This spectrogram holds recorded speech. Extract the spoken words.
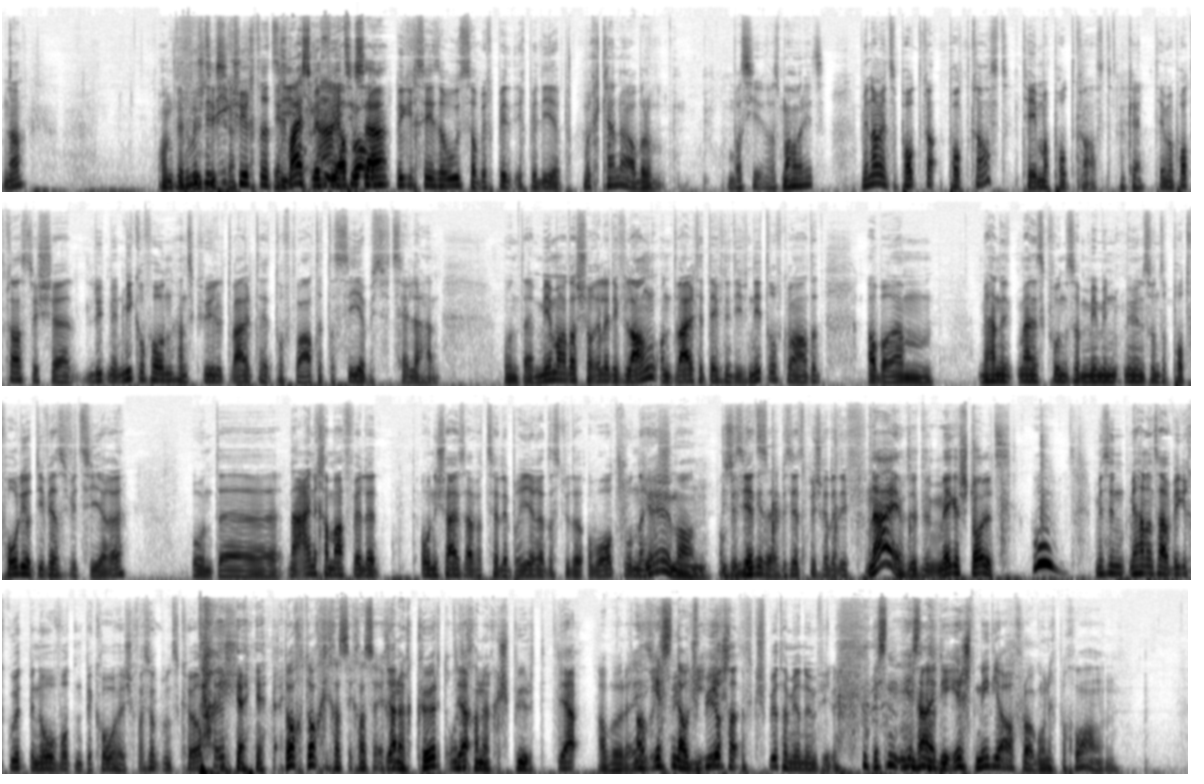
Na? Und wie Du musst fühlt nicht sich eingeschüchtert sein. Ich weiss, Wie fühlt sich an? Ich sehe so aus, aber ich bin, ich bin lieb. Muss ich kennen, aber was, was machen wir jetzt? Wir haben jetzt einen Podca Podcast. Thema Podcast. Okay. Thema Podcast ist, äh, Leute mit Mikrofon haben das Gefühl, die Welt hat darauf gewartet, dass sie etwas zu erzählen haben. Und äh, wir machen das schon relativ lang und die Welt hat definitiv nicht darauf gewartet. Aber ähm, wir haben, wir haben jetzt gefunden, so, wir, müssen, wir müssen unser Portfolio diversifizieren. Und äh, nein, eigentlich haben wir einfach ohne Scheiß einfach zelebrieren, dass du den Award gewonnen hast. Ja, Mann. Und bis jetzt, bis jetzt bist du relativ. Nein, ich bin mega stolz. Wir, sind, wir haben uns auch wirklich gut benommen, wo du ihn bekommen hast. Ich weiß nicht, ob du uns gehört hast. Ja, ja. Doch, doch, ich, has, ich, has, ich Ja. habe euch gehört und Ja. ich habe euch gespürt. Ja, Aber äh, also ihr sind auch die gespürt, erste, gespürt haben wir nicht mehr viel. ihr sind, ihr sind auch die erste Media-Anfrage, die ich bekommen habe.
